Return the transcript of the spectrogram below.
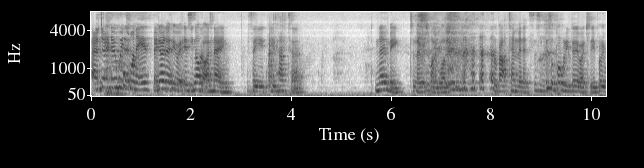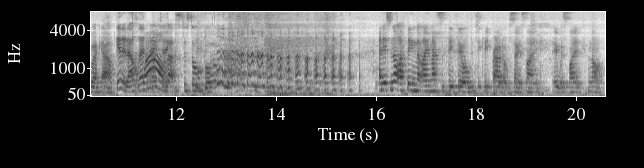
And You don't know which one it is. you don't know who it is. It's not got a name, so you, you'd have to know me to know which one it was for about ten minutes. This will probably do. Actually, you probably work it out. Get it out then. Wow, Mojo. that's just awful. and it's not a thing that I massively feel particularly proud of. So it's like it was like not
